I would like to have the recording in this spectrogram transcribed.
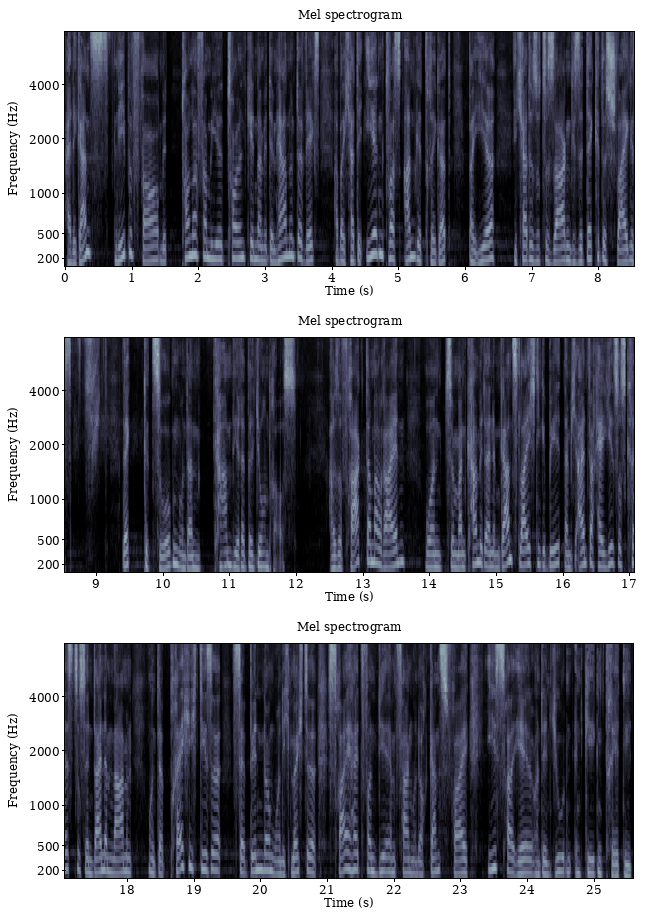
Eine ganz liebe Frau mit toller Familie, tollen Kindern, mit dem Herrn unterwegs, aber ich hatte irgendwas angetriggert bei ihr. Ich hatte sozusagen diese Decke des Schweigens weggezogen und dann kam die Rebellion raus. Also frag da mal rein und man kann mit einem ganz leichten Gebet, nämlich einfach, Herr Jesus Christus, in deinem Namen unterbreche ich diese Verbindung und ich möchte Freiheit von dir empfangen und auch ganz frei Israel und den Juden entgegentreten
